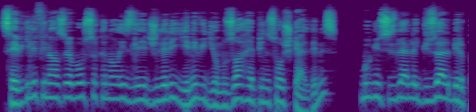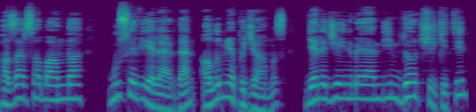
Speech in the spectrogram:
Sevgili Finans ve Borsa kanalı izleyicileri yeni videomuza hepiniz hoş geldiniz. Bugün sizlerle güzel bir pazar sabahında bu seviyelerden alım yapacağımız, geleceğini beğendiğim 4 şirketin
